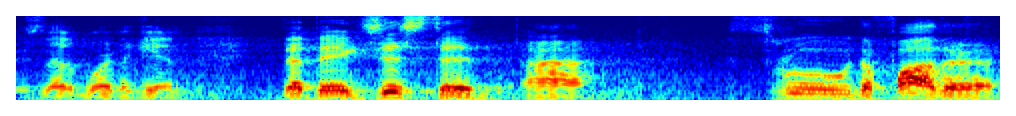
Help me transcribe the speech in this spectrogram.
Is that word again? That they existed uh, through the Father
